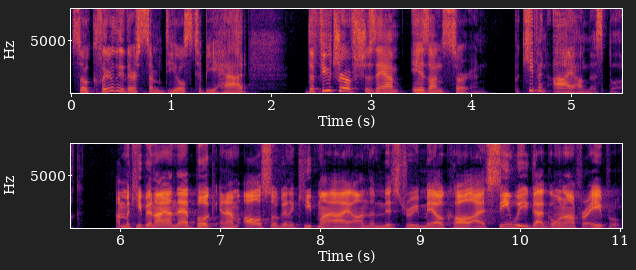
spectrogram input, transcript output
So clearly there's some deals to be had. The future of Shazam is uncertain, but keep an eye on this book. I'm gonna keep an eye on that book, and I'm also gonna keep my eye on the mystery mail call. I've seen what you got going on for April.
